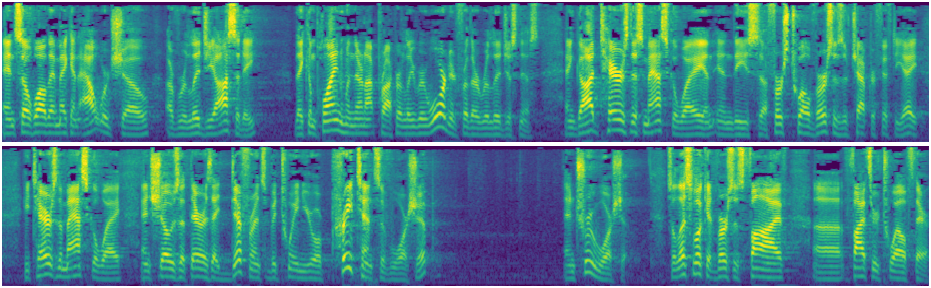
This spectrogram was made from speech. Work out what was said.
And so while they make an outward show of religiosity, they complain when they're not properly rewarded for their religiousness. And God tears this mask away in, in these uh, first 12 verses of chapter 58. He tears the mask away and shows that there is a difference between your pretense of worship and true worship. So let's look at verses 5, uh, 5 through 12 there.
